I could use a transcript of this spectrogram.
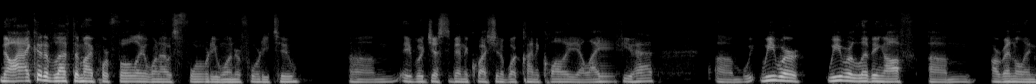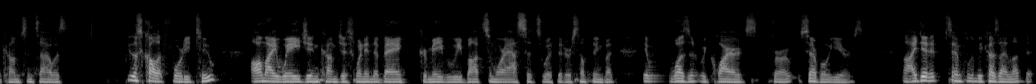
no i could have left in my portfolio when i was 41 or 42 um, it would just have been a question of what kind of quality of life you had. Um, we, we were we were living off um, our rental income since i was let's call it 42 all my wage income just went in the bank or maybe we bought some more assets with it or something but it wasn't required for several years. I did it simply because i loved it.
